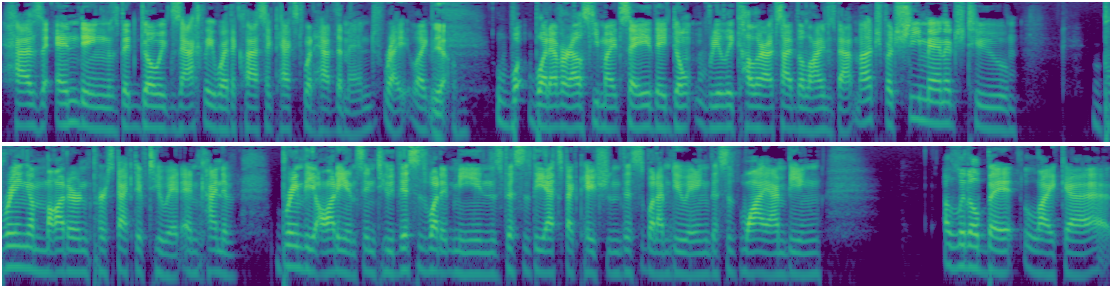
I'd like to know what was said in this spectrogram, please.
has endings that go exactly where the classic text would have them end, right? Like, Yeah. wh- whatever else you might say, they don't really color outside the lines that much, but she managed to bring a modern perspective to it and kind of bring the audience into this is what it means, this is the expectation, this is what I'm doing, this is why I'm being a little bit like uh,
